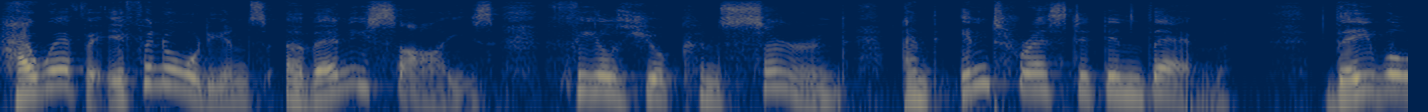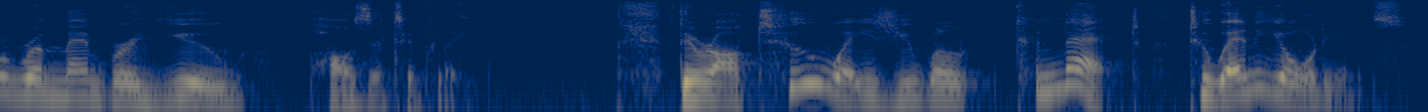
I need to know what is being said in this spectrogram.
However, if an audience of any size feels you're concerned and interested in them, they will remember you positively. There are two ways you will connect to any audience,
